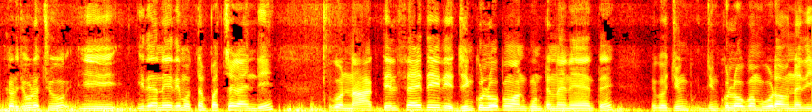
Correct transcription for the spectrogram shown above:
ఇక్కడ చూడొచ్చు ఈ ఇది అనేది మొత్తం పచ్చగా అయింది. ఇగో నాకు తెలిసి అయితే ఇది జింకు లోపం అనుకుంటున్నాను నేనైతే. ఇగో జింకు జింకు లోపం కూడా ఉన్నది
